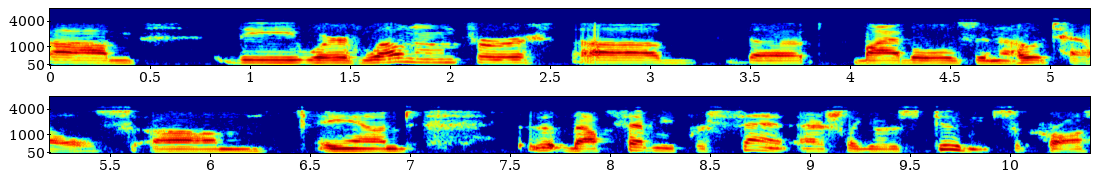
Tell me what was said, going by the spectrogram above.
Um, the we're well known for uh, the Bibles in the hotels, um, and about 70% actually go to students across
